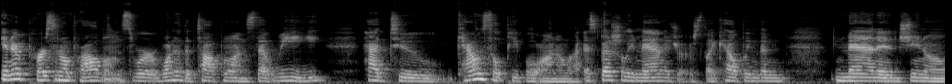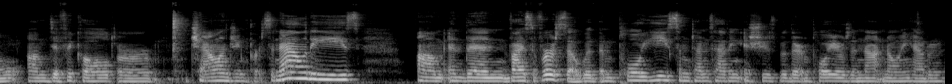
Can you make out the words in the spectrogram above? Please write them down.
Interpersonal problems were one of the top ones that we had to counsel people on a lot, especially managers, like helping them manage, you know, um, difficult or challenging personalities. Um, and then vice versa with employees sometimes having issues with their employers and not knowing how to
